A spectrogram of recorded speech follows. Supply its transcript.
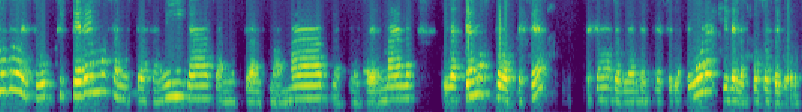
todo eso, si queremos a nuestras amigas, a nuestras mamás, nuestras hermanas, y las queremos proteger, dejemos de hablar del peso y la figura y de las cosas de gordo.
